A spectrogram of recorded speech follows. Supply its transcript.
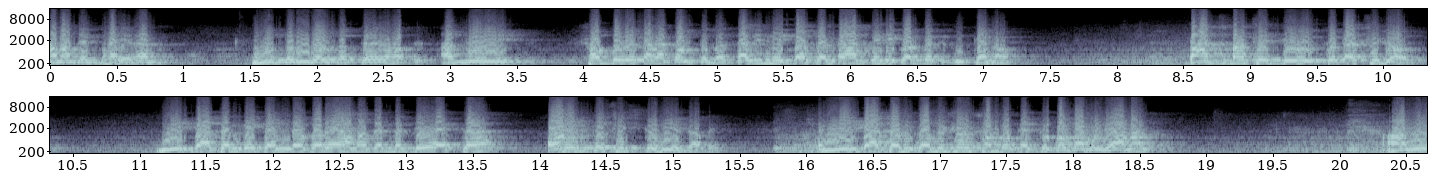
আমাদের ভাইয়েরা নতুন দল করতে আগ্রহী সবগুলো তারা করতে পারে তাহলে নির্বাচনটা আর দেরি করবে কেন? পাঁচ মাসের যে ঐক্যটা ছিল, নির্বাচনকে কেন্দ্র করে আমাদের মধ্যে একটা অনৈক্য সৃষ্টি হয়ে যাবে। নির্বাচন কমিশন সম্পর্কে একটু কথা বলি। আমার আমি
